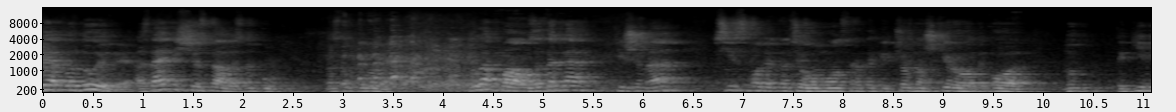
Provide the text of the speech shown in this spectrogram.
Ви аплодуєте, а знаєте, що сталося на кухні? Наступний момент. Була пауза така, тишина, всі смотрять на цього монстра, такий чорношкірого, такого, такі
